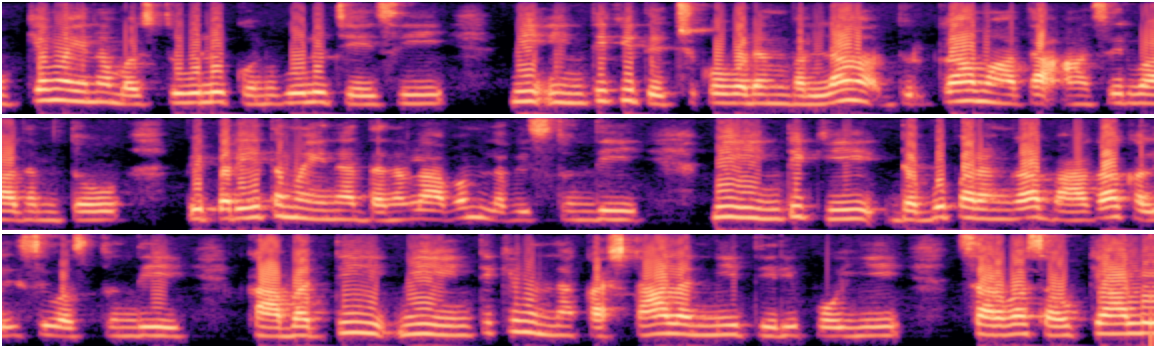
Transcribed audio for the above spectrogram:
ముఖ్యమైన వస్తువులు కొనుగోలు చేసి మీ ఇంటికి తెచ్చుకోవడం వల్ల దుర్గామాత ఆశీర్వాదంతో విపరీతమైన ధనలాభం లభిస్తుంది. మీ ఇంటికి డబ్బు పరంగా బాగా కలిసి వస్తుంది. కాబట్టి మీ ఇంటికి ఉన్న కష్టాలన్నీ తీరిపోయి సర్వ సౌఖ్యాలు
